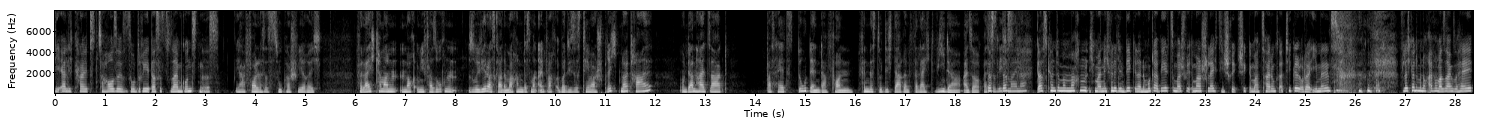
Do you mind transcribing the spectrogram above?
die Ehrlichkeit zu Hause so dreht, dass es zu seinem Gunsten ist? Ja, voll, das ist super schwierig. Vielleicht kann man noch irgendwie versuchen, so wie wir das gerade machen, dass man einfach über dieses Thema spricht, neutral, und dann halt sagt, was hältst du denn davon? Findest du dich darin vielleicht wieder? Also, weißt du, wie ich meine? Das könnte man machen. Ich meine, ich finde den Weg, den deine Mutter wählt, zum Beispiel immer schlecht. Sie schickt, schickt immer Zeitungsartikel oder E-Mails. Vielleicht könnte man doch einfach mal sagen, so, hey,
